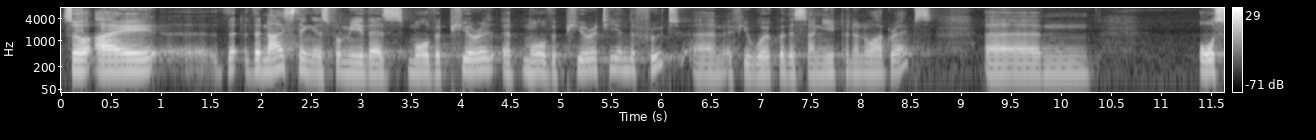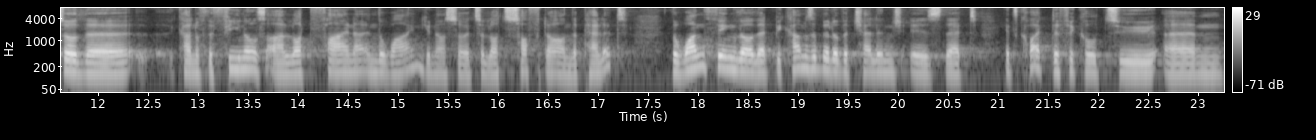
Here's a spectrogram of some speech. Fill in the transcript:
so I, uh, the, the nice thing is for me, there's more of a, uh, more of a purity in the fruit um, if you work with the saignée Pinot Noir grapes. Um, also, the kind of the phenols are a lot finer in the wine, you know, so it's a lot softer on the palate. The one thing, though, that becomes a bit of a challenge is that it's quite difficult to um,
